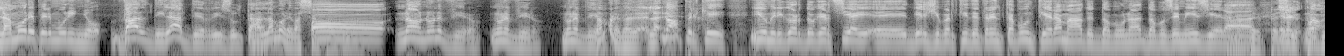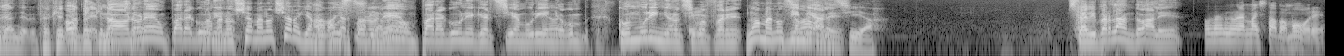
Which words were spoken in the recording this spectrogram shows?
l'amore per Mourinho va al di là del risultato. Ma l'amore va sempre. Oh, no, non è vero, non è vero. Non è vero. La, no, perché io mi ricordo Garzia eh, 10 partite 30 punti era amato e dopo, una, dopo sei mesi era. Eh, per, per, era no, dipende, perché, okay, perché no non è un paragone. No, ma, non c'era, ma non c'era chiamava Augusto, Garzia. Non è un paragone Garzia Murigno. Con, con Murigno non si può fare. No, ma non si chiama Garzia. Stavi parlando, Ale? Non è mai stato amore.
